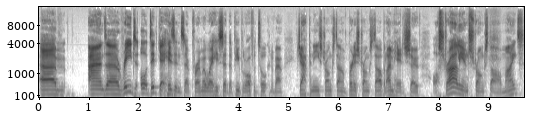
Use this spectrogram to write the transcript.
Um, and uh, Reed did get his insert promo where he said that people are often talking about Japanese strong style and British strong style, but I'm here to show Australian strong style, mate.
